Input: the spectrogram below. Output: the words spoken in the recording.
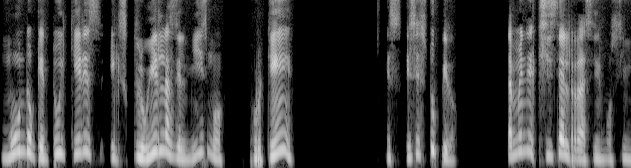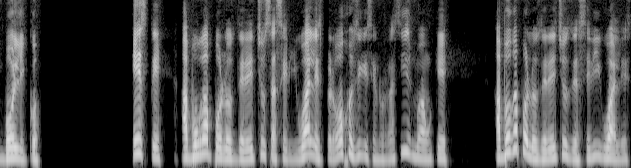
mundo que tú y quieres excluirlas del mismo. ¿Por qué? Es, es estúpido. También existe el racismo simbólico. Este aboga por los derechos a ser iguales, pero ojo, sigue siendo racismo, aunque aboga por los derechos de ser iguales,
